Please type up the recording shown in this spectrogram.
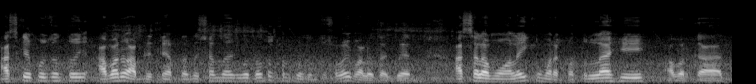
আজকের পর্যন্তই আবারও আপডেট নিয়ে আপনাদের সামনে আসব। ততক্ষণ পর্যন্ত সবাই ভালো থাকবেন। আসসালামু আলাইকুম রহমতুল্লাহি আবরকাত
